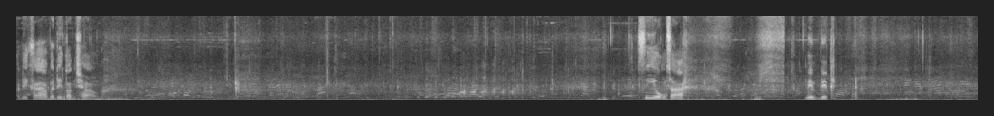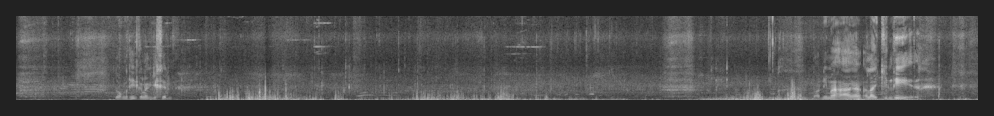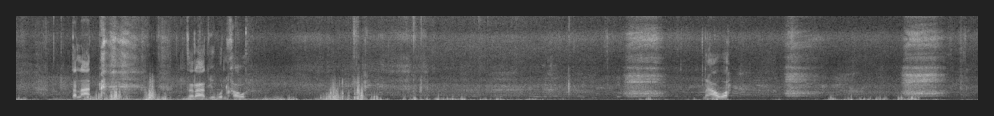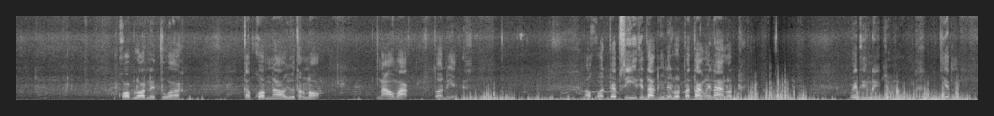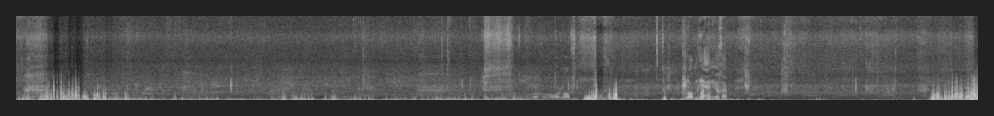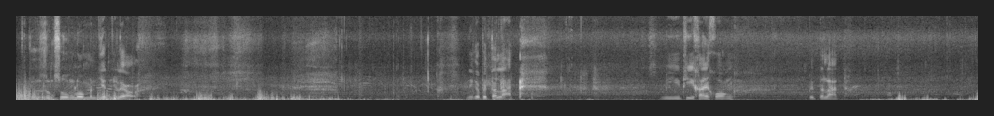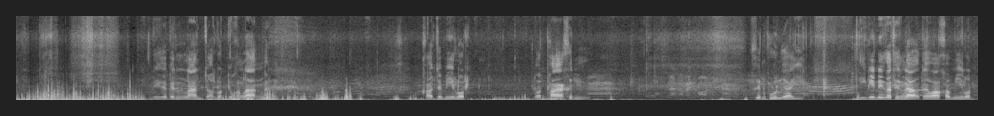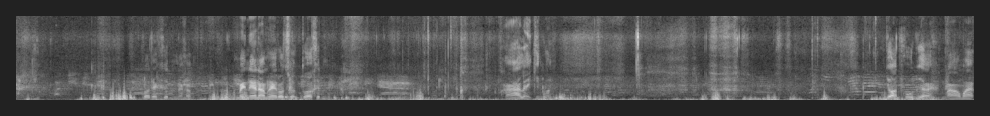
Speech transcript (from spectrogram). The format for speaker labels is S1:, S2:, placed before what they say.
S1: วัสดีครับสวัสดีตอนเช้า สี่องศา นิดนิดดวงอาทิตย์กำลังจะขึ้นตอนนี้มาหาอะไรกินที่ ตลาด ตลาดอยู่บนเขา หนาววะความร้อนในตัว กับความหนาวอยู่ทั้งนอก หนาวมากตอนนี้ เอาขวดเป๊ปซี่ที่ตั้งอยู่ในรถมาตั้งไว้หน้ารถ ไม่ถึงหนึ่งชั่วโมงเย็น โอ้โห ลม ลมแห้งอยู่ครับ อยู่สูงสูงลมมันเย็นอยู่แล้ว นี่ก็เป็นตลาด มีที่ขายของเป็นตลาด นี่ก็เป็นลานจอดรถอยู่ข้างล่าง เขาจะมีรถ รถพาขึ้น ขึ้นภูเรืออีก อีกนิดนึงก็ถึงแล้ว แต่ว่าเขามีรถ รถให้ขึ้นนะครับ ไม่แนะนำให้รถส่วนตัวขึ้น หาอะไรกินก่อนยอดภูเรือหนาวมาก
